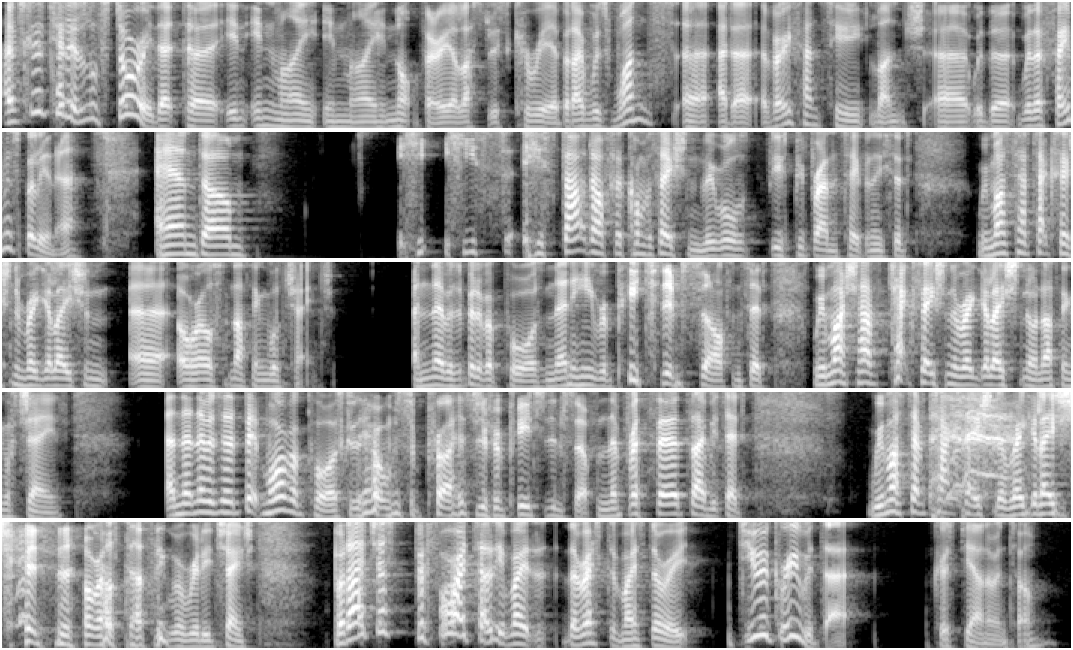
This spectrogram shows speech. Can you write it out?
I'm just going to tell you a little story that uh, in in my in my not very illustrious career, but I was once uh, at a, a, very fancy lunch uh, with a with a famous billionaire, and um, he he he started off the conversation. There were all these people around the table, and he said, "We must have taxation and regulation, uh, or else nothing will change." And there was a bit of a pause, and then he repeated himself and said, "We must have taxation and regulation, or nothing will change." And then there was a bit more of a pause because everyone was surprised he repeated himself. And then for a third time, he said, "We must have taxation and regulation, or else nothing will really change." But I just before I tell you my, the rest of my story, do you agree with that, Christiana and Tom?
